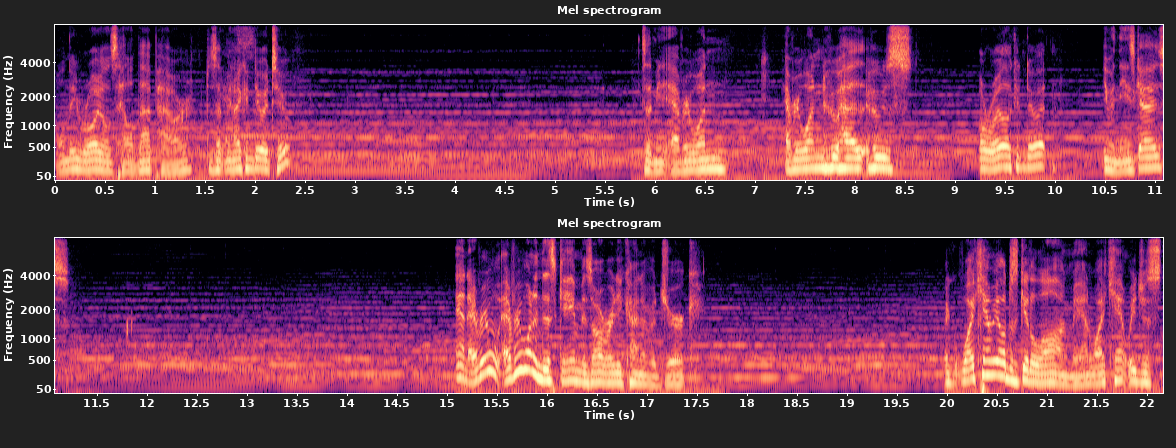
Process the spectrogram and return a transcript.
Only royals held that power. Does that mean I can do it too? Does that mean everyone, everyone who has who's a royal can do it? Even these guys? And every everyone in this game is already kind of a jerk. Like, why can't we all just get along, man? Why can't we just,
